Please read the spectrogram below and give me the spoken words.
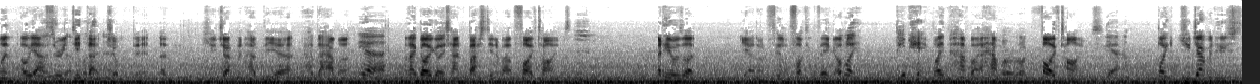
oh, when, oh yeah, after he did that jump bit, and Hugh Jackman had the uh, had the hammer, Yeah. and that guy got his hand bashed in about five times, Mm. and he was like, "Yeah, I don't feel a fucking thing." I'm like, being hit by the hand by a hammer like five times Yeah. by Hugh Jackman, who's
